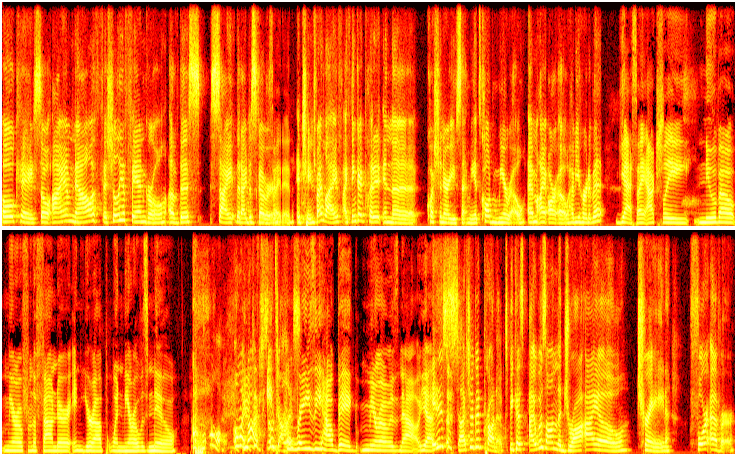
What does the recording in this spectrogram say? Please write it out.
Okay, so I am now officially a fangirl of this site that I I'm so discovered. excited. It changed my life. I think I put it in the questionnaire you sent me. It's called Miro, M I R O. Have you heard of it? Yes, I actually knew about Miro from the founder in Europe when Miro was new. Cool. Oh my gosh, just- so it's jealous. crazy how big Miro is now. Yes. It is such a good product because I was on the Draw.io train forever,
